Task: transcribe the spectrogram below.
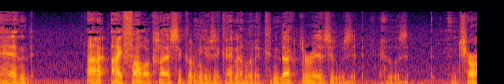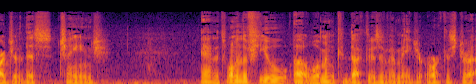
And I, I, follow classical music. I know who the conductor is, who's who's in charge of this change, and it's one of the few uh, woman conductors of a major orchestra.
